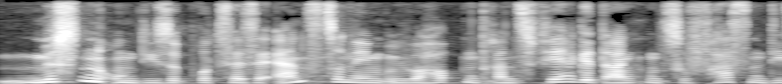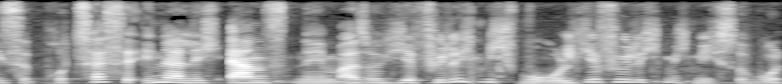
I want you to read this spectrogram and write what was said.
müssen, um diese Prozesse ernst zu nehmen, überhaupt einen Transfergedanken zu fassen, diese Prozesse innerlich ernst nehmen. Also hier fühle ich mich wohl, hier fühle ich mich nicht so wohl.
